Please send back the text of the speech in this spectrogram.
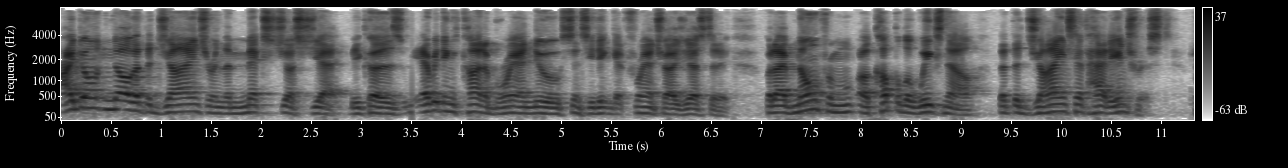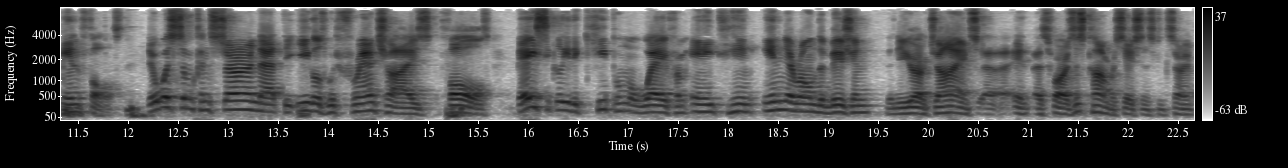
I don't know that the Giants are in the mix just yet because everything's kind of brand new since he didn't get franchised yesterday. But I've known for a couple of weeks now that the Giants have had interest in Foles. There was some concern that the Eagles would franchise Foles basically to keep him away from any team in their own division, the New York Giants, uh, as far as this conversation is concerned,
